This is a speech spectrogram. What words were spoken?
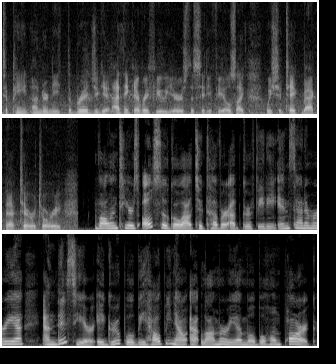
to paint underneath the bridge again. I think every few years the city feels like we should take back that territory. Volunteers also go out to cover up graffiti in Santa Maria, and this year a group will be helping out at La Maria Mobile Home Park.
